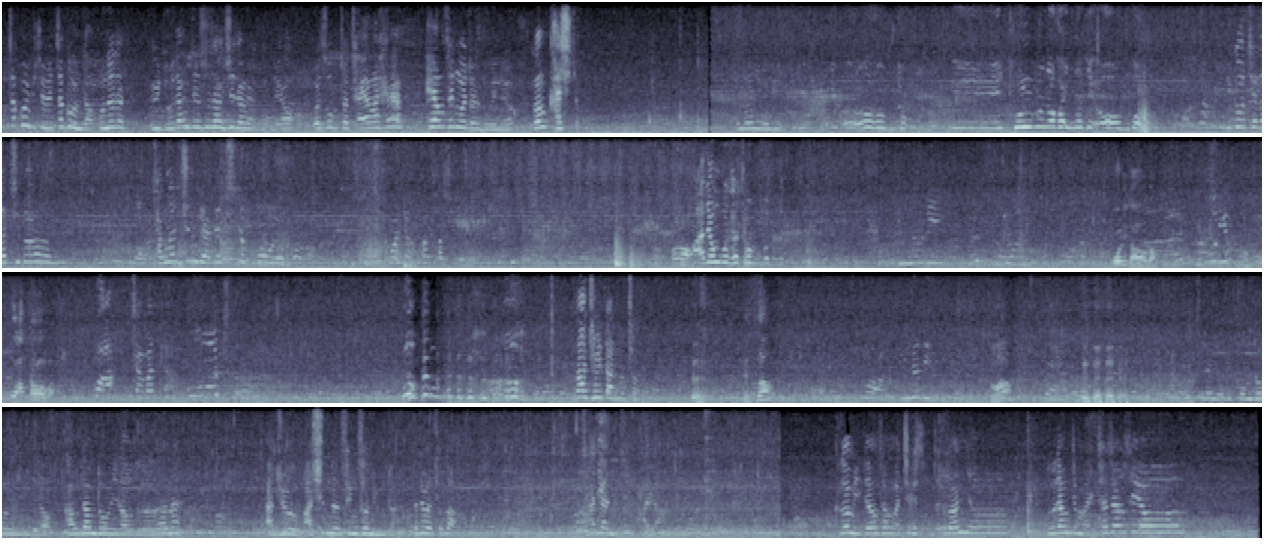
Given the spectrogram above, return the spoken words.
안녕하세요. 짝꿍입니다. 짝꿍입니다. 오늘은 여기 노량진 수산시장에 왔는데요. 벌써부터 다양한 해양, 해양 생물들이 보이네요. 그럼 가시죠. 그럼 여기 어 무거워. 이 돌문어가 있는데요. 어, 무거워. 이거 제가 지금 장난치는 게 아니라 진짜 무거워요. 잠깐만요. 아, 다시. 어, 안녕보다 더 무겁다. 빗물이 꼬리 잡아봐. 꼬리요? 어, 꽉 잡아봐. 꽉 잡았다. 오, 오, 오, 오. 나 절대 안 놓쳐. 됐어? 우와, 빗물이. 좋아? 네. 여기 곰돌이 있는데요. 강담돔이라고 하는 아주 맛있는 생선입니다. 하지만 저는 안 먹어요. 자리 아니지? 아니, 안 그럼 이제 영상 마치겠습니다. 그럼 안녕. 노량진 많이 찾아오세요.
